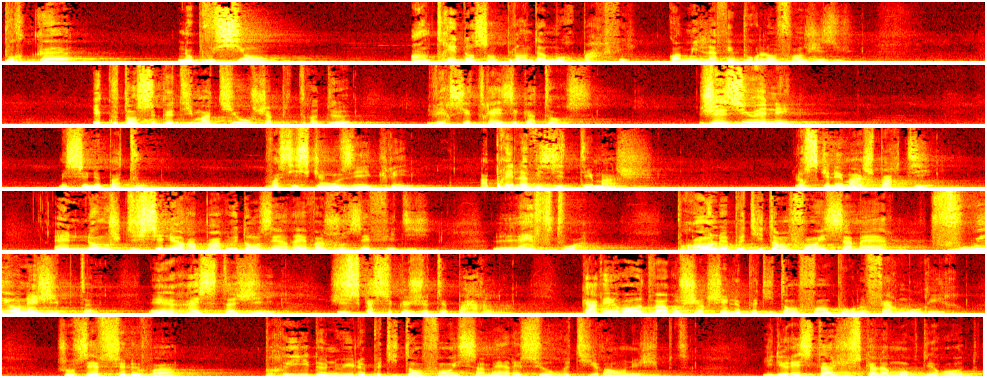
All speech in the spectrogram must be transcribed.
pour que nous puissions entrer dans son plan d'amour parfait, comme il l'a fait pour l'enfant Jésus. Écoutons ce que dit Matthieu au chapitre 2, versets 13 et 14. Jésus est né, mais ce n'est pas tout. Voici ce qui nous est écrit après la visite des mages. Lorsque les mages partis, un ange du Seigneur apparut dans un rêve à Joseph et dit, Lève-toi, prends le petit enfant et sa mère, fuis en Égypte et reste agi jusqu'à ce que je te parle. Car Hérode va rechercher le petit enfant pour le faire mourir. Joseph se leva, prit de nuit le petit enfant et sa mère et se retira en Égypte. Il y resta jusqu'à la mort d'Hérode,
